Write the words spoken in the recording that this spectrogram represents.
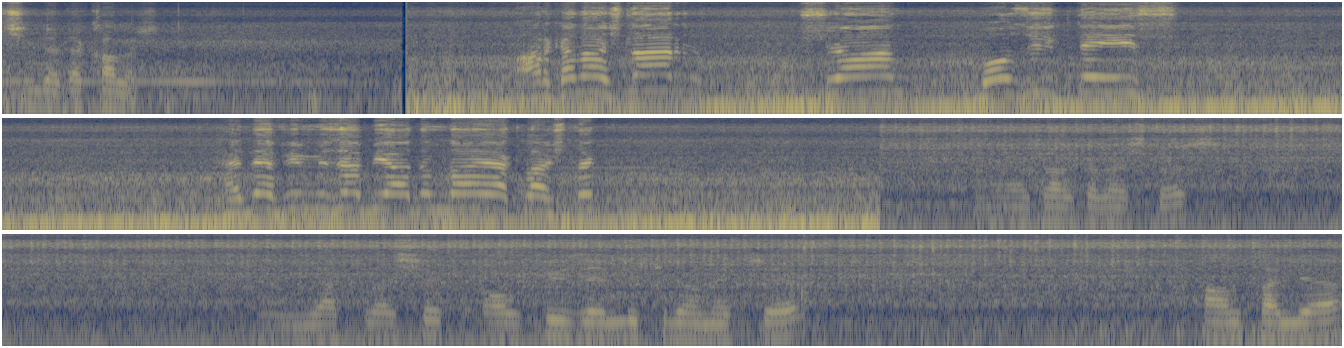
İçinde de kalır. Arkadaşlar şu an Bozüyük'teyiz. Hedefimize bir adım daha yaklaştık. Evet arkadaşlar. Yaklaşık 650 kilometre Antalya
